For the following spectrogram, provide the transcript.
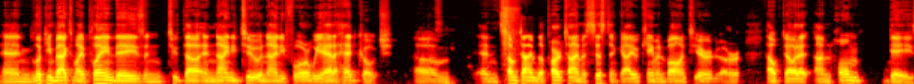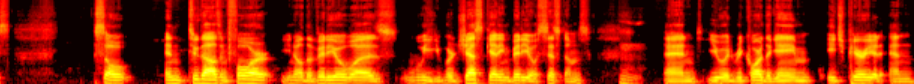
And looking back to my playing days in 2092 and 94, we had a head coach um, and sometimes a part time assistant guy who came and volunteered or helped out at on home days. So in 2004, you know, the video was we were just getting video systems, mm. and you would record the game each period, and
